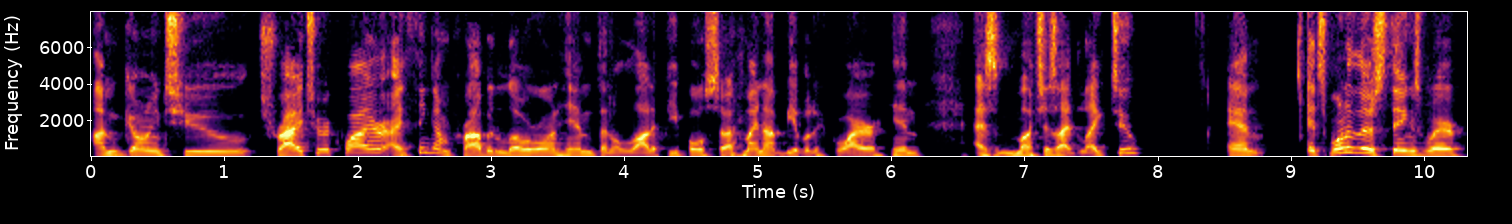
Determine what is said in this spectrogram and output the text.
I'm going to try to acquire. I think I'm probably lower on him than a lot of people, so I might not be able to acquire him as much as I'd like to. And it's one of those things where,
